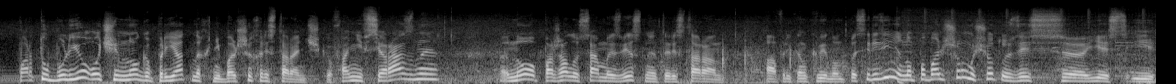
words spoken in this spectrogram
В порту Бульё очень много приятных небольших ресторанчиков. Они все разные, но, пожалуй, самый известный это ресторан African Queen, он посередине, но по большому счету здесь э, есть и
